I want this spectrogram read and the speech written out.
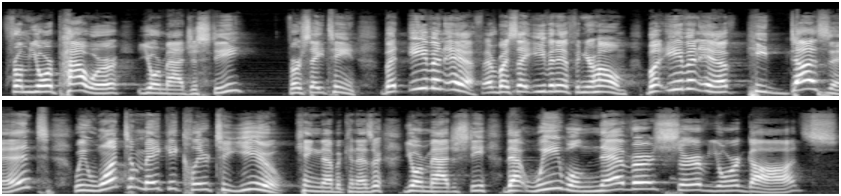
from your power, your majesty. Verse 18. But even if, everybody say even if in your home, but even if he doesn't, we want to make it clear to you, King Nebuchadnezzar, your majesty, that we will never serve your gods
